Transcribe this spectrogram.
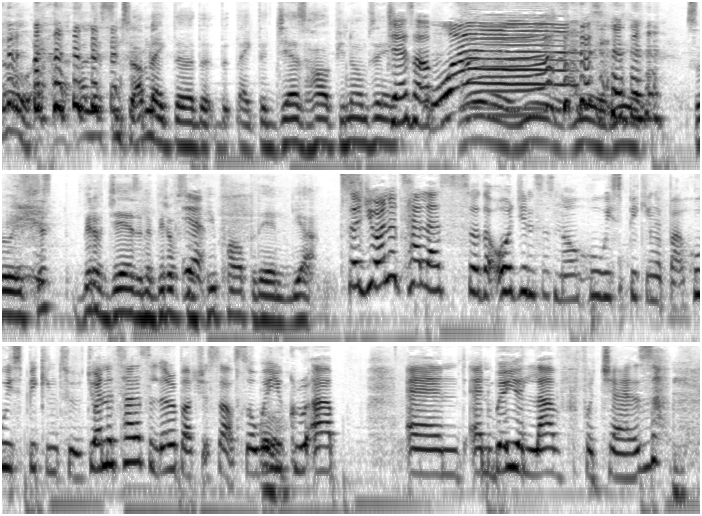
no, I, I, I listen to. I'm like the, the, the like the jazz hop. You know what I'm saying? jazz hop. What? Yeah, yeah, yeah. So it's just a bit of jazz and a bit of some Yeah. hip hop. Then yeah. So, do you want to tell us so the audiences know who we're speaking about, who we're speaking to? Do you want to tell us a little about yourself? So, where you Oh. grew up, and and where your love for jazz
